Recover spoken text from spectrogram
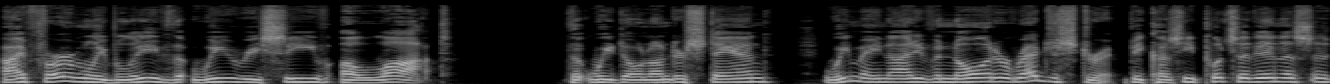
I firmly believe that we receive a lot that we don't understand we may not even know how to register it because he puts it in as a,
